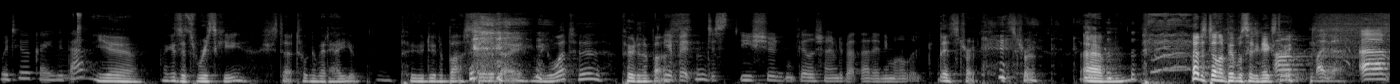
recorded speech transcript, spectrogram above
Would you agree with that? Yeah. I guess it's risky. You start talking about how you pooed in a bus the other day. I'm like, what? Huh? Pooed in a bus? Yeah, but just you shouldn't feel ashamed about that anymore, Luke. That's true. That's true. Um, I just don't like people sitting next to me. Um, I know. Um,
